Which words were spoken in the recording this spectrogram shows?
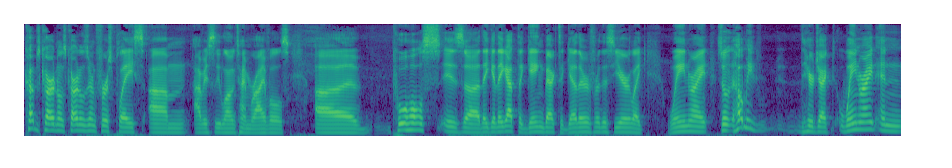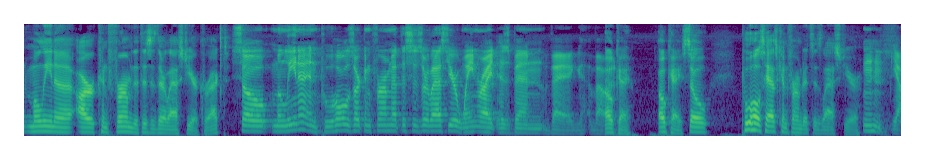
Cubs Cardinals. Cardinals are in first place. Um, obviously, longtime rivals. Uh, Pujols is uh, they get they got the gang back together for this year. Like Wainwright. So help me here, Jack. Wainwright and Molina are confirmed that this is their last year. Correct? So Molina and Pujols are confirmed that this is their last year. Wainwright has been vague about it. Okay. Okay. So Pujols has confirmed it's his last year. hmm Yeah.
